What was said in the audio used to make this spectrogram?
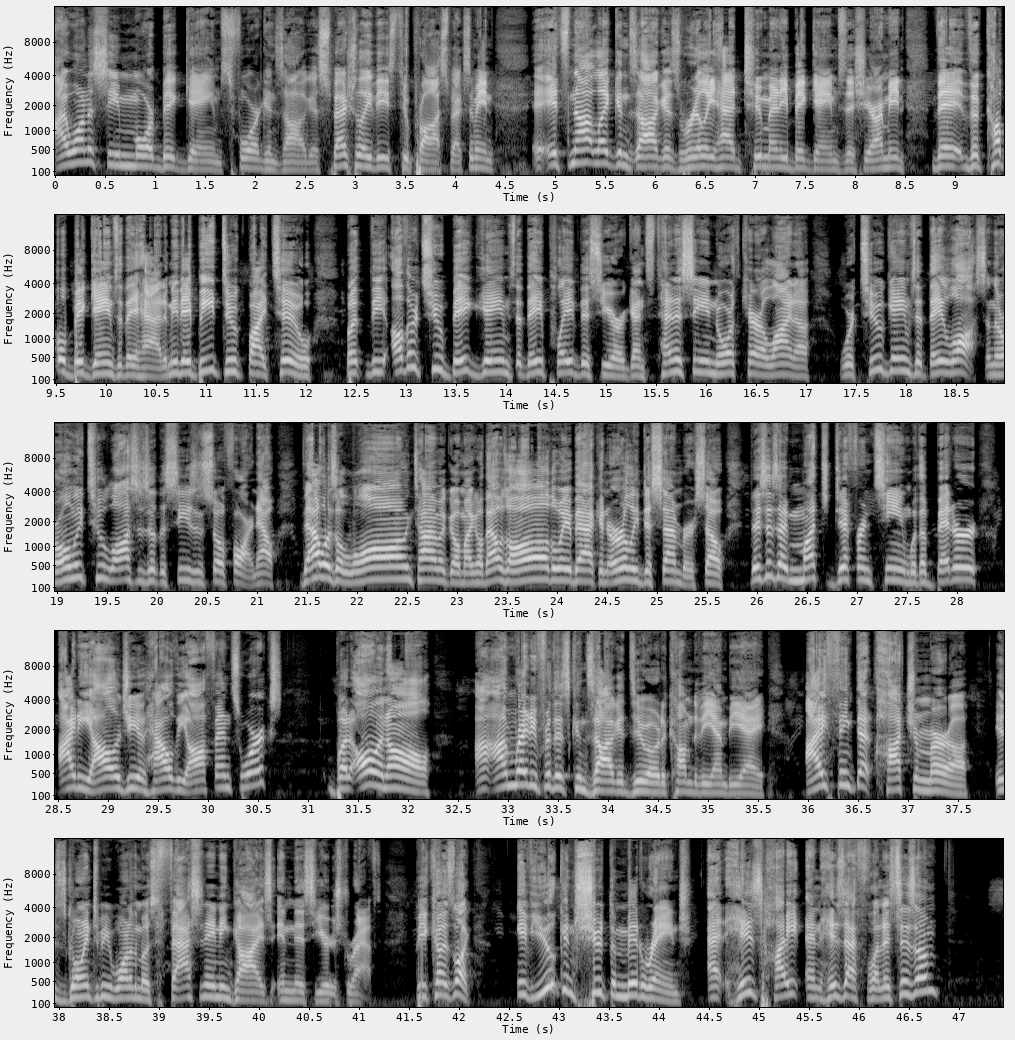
I want to see more big games for Gonzaga, especially these two prospects. I mean, it's not like Gonzaga's really had too many big games this year. I mean, they the couple big games that they had. I mean, they beat Duke by two, but the other two big games that they played this year against Tennessee and North Carolina were two games that they lost, and there are only two losses of the season so far. Now, that was a long time ago, Michael. That was all the way back in early December. So, this is a much different team with a better ideology of how the offense works. But all in all, I- I'm ready for this Gonzaga duo to come to the NBA. I think that Hachimura is going to be one of the most fascinating guys in this year's draft. Because, look, if you can shoot the mid range at his height and his athleticism,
